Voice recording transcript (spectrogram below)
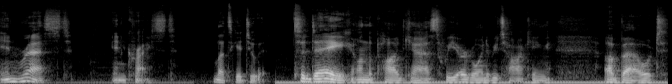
in rest in Christ. Let's get to it. Today on the podcast, we are going to be talking about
